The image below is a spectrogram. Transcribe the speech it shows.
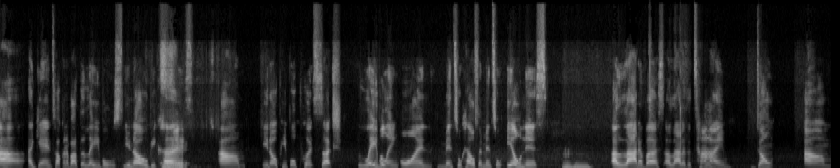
uh again talking about the labels you know because right. um you know people put such labeling on mental health and mental illness mm-hmm. a lot of us a lot of the time don't um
